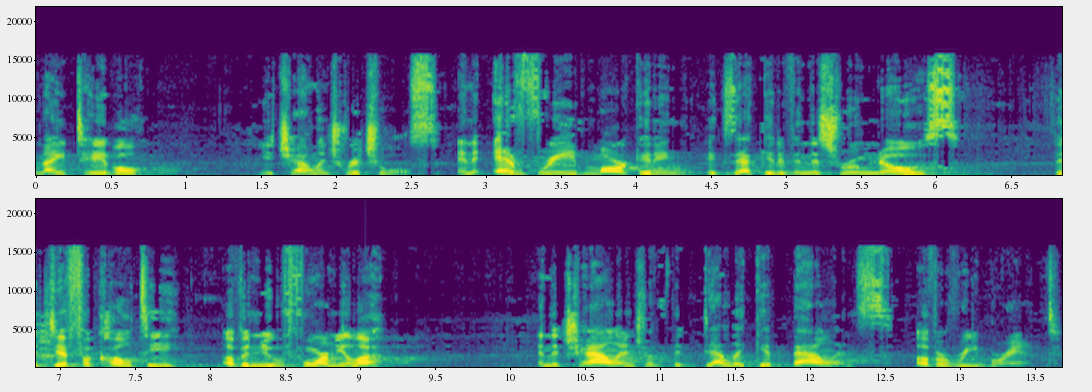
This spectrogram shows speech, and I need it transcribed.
night table. You challenge rituals. And every marketing executive in this room knows the difficulty of a new formula and the challenge of the delicate balance of a rebrand.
